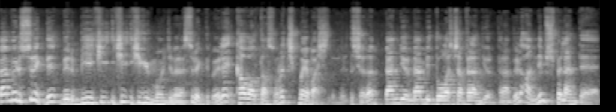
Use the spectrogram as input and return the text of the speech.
Ben böyle sürekli böyle bir iki, iki, iki gün boyunca böyle sürekli böyle kahvaltıdan sonra çıkmaya başladım böyle dışarı. Ben diyorum ben bir dolaşacağım falan diyorum falan böyle. Annem şüphelendi.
